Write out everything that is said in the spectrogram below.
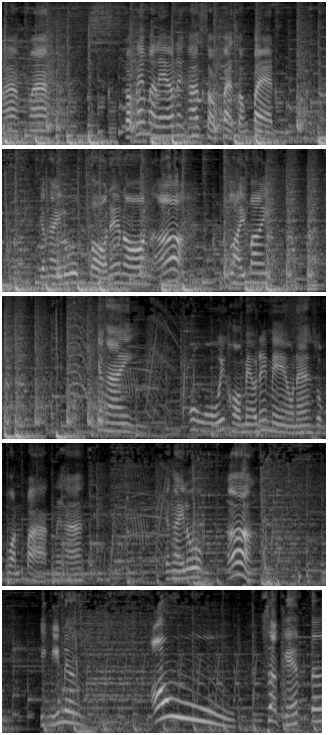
มามา ดอกแรกมาแล้วนะคะ2828 ยังไงลูกต่อแน่นอนอะไหลไป ยังไง โอ้โหขอแมวได้แมวนะ สมพรปากนะคะ ยังไงลูก เออ อีกนิดนึงเอ้าสเก็ตเตอ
